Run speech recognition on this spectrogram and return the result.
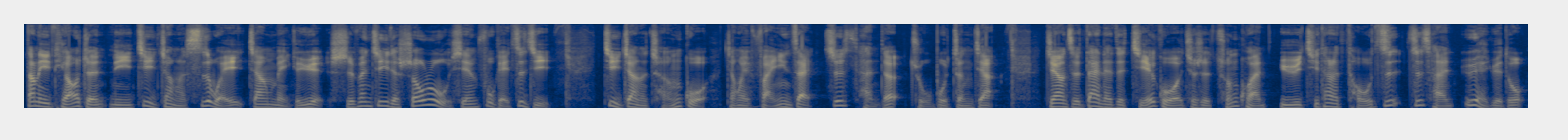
当你调整你记账的思维，将每个月十分之一的收入先付给自己，记账的成果将会反映在资产的逐步增加。这样子带来的结果就是存款与其他的投资资产越来越多，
